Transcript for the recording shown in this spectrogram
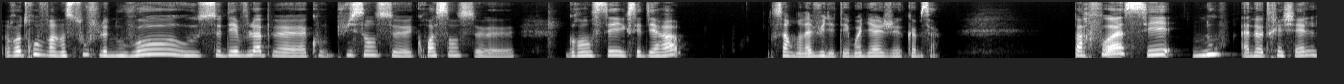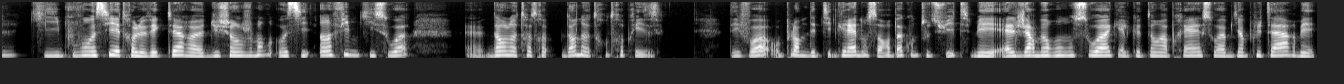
retrouve un souffle nouveau ou se développe à puissance, croissance grand C, etc. Ça, on en a vu des témoignages comme ça. Parfois, c'est nous, à notre échelle, qui pouvons aussi être le vecteur du changement, aussi infime qu'il soit, dans, notre, dans notre entreprise. Des fois, on plante des petites graines, on s'en rend pas compte tout de suite, mais elles germeront soit quelques temps après, soit bien plus tard, mais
